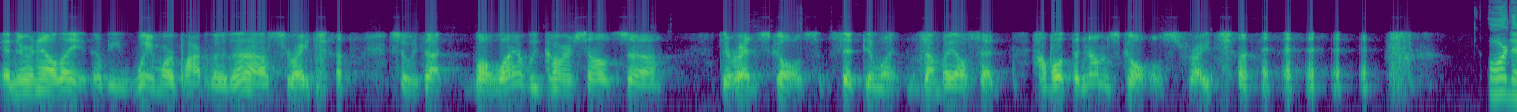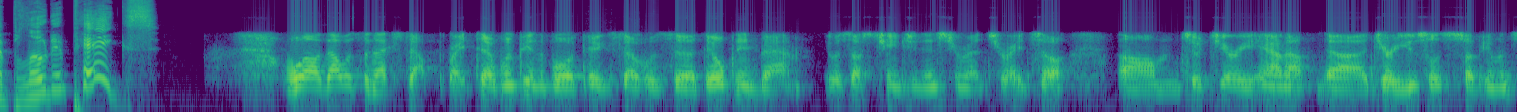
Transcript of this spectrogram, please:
And they're in L.A. They'll be way more popular than us, right? So, so we thought, well, why don't we call ourselves uh, the Red Skulls? Said Dimwit, and somebody else said, "How about the Numbskulls?" Right? Or the bloated pigs. Well, that was the next step, right? Uh, Wimpy and the Bullet Pigs. That was uh, the opening band. It was us changing instruments, right? So, um, so Gerry Hannah, uh, Gerry Useless, Subhumans,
